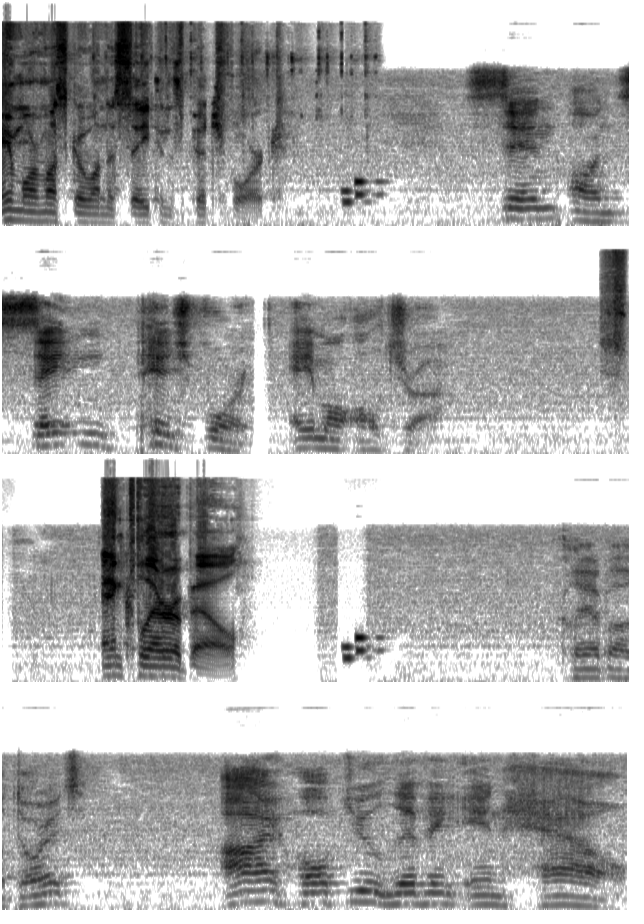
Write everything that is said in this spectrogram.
Amar must go on the Satan's pitchfork. Sin on Satan Pitchfork, Amar Ultra. And Clarabelle. Clarabelle Dorrit, I hope you living in hell.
